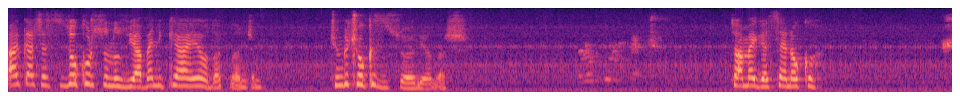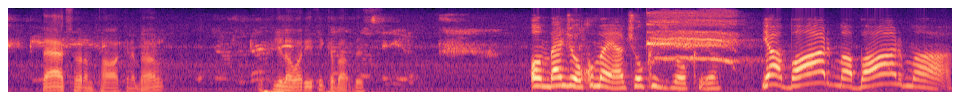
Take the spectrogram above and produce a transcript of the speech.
Arkadaşlar siz okursunuz ya ben hikayeye odaklanacağım. Çünkü çok hızlı söylüyorlar. Tamam Ege sen oku. That's what I'm talking about. Pila, what do you think about this? Oğlum bence okuma ya. Çok hızlı okuyor. Ya bağırma bağırma.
